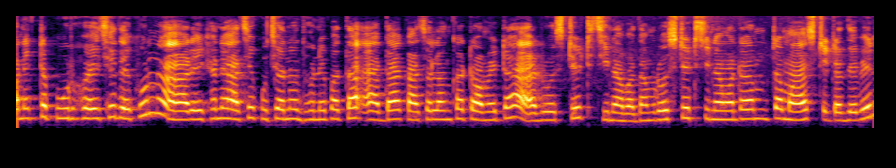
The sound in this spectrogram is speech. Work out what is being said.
অনেকটা পুর হয়েছে দেখুন, আর এখানে আছে কুচানো ধনে পাতা, আদা, কাঁচা লঙ্কা, টমেটো আর রোস্টেড চীনাবাদাম। রোস্টেড চীনাবাদামটা মাস্ট এটা দেবেন।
